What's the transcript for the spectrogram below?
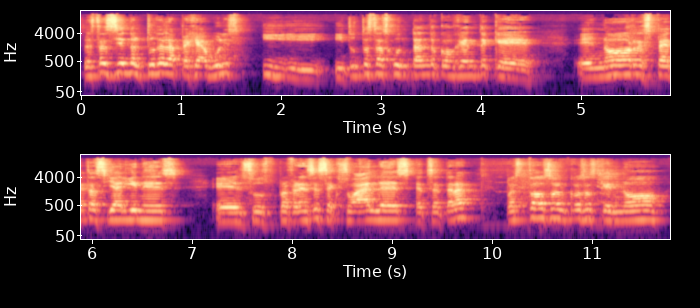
le estás diciendo el tour de la PGA bullies y, tú te estás juntando con gente que eh, no respeta si alguien es eh, sus preferencias sexuales, etcétera, pues todas son cosas que no,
